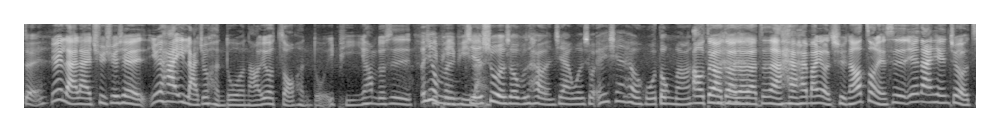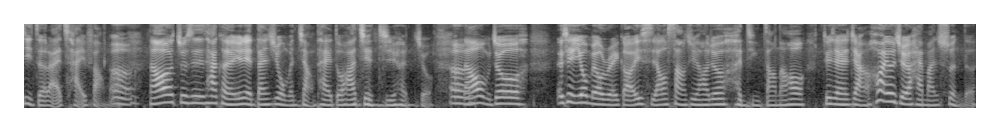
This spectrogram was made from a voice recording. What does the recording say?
对，因为来来去去，而且因为他一来就很多，然后又走很多一批，因为他们都是而且我们一批一批来结束的时候，不是还有人进来问说，哎，现在还有活动吗？哦，对啊，对啊，对啊，真的 还还蛮有趣。然后重点是因为那一天就有记者来采访嘛，嗯然后就是他可能有点担心我们讲太多，他剪辑很久，嗯，然后我们就。而且又没有 re，一时要上去，然后就很紧张，然后就这样讲，后来又觉得还蛮顺的，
